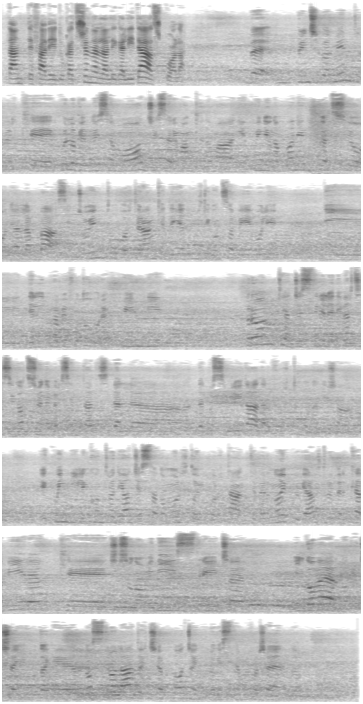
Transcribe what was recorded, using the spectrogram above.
importante fare educazione alla legalità a scuola? Beh, principalmente perché quello che noi siamo oggi saremo anche domani e quindi una buona educazione alla base in gioventù porterà anche degli adulti consapevoli di, del proprio futuro e quindi pronti a gestire le diverse situazioni presentatesi dal, dalla possibilità, dalla fortuna diciamo e quindi l'incontro di oggi è stato molto importante per noi più che altro per capire che ci aiuta, che è al nostro lato e ci appoggia in quello che stiamo facendo.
